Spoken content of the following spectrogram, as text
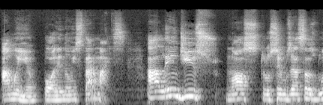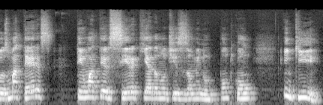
amanhã pode não estar mais. Além disso, nós trouxemos essas duas matérias. Tem uma terceira que é da noticiasauminuto.com, em que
